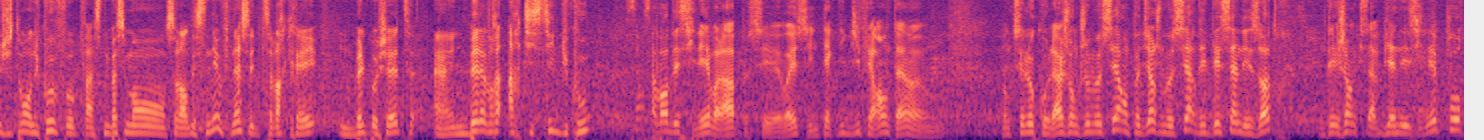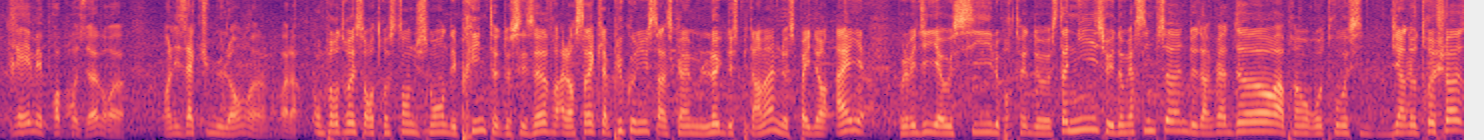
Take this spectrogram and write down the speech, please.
justement du coup ce n'est pas seulement savoir dessiner, au final c'est de savoir créer une belle pochette, une belle œuvre artistique du coup. Sans savoir dessiner, voilà, c'est ouais, une technique différente. Hein. Donc c'est le collage. Donc je me sers, on peut dire, je me sers des dessins des autres des gens qui savent bien dessiner pour créer mes propres œuvres euh, en les accumulant. Euh, voilà. On peut retrouver sur votre stand justement des prints de ces œuvres. Alors c'est vrai que la plus connue, ça reste quand même l'œil de Spider-Man, le Spider Eye. Vous l'avez dit, il y a aussi le portrait de Stanley, celui d'Homer Simpson, de Dark Vador. Après, on retrouve aussi bien d'autres choses.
